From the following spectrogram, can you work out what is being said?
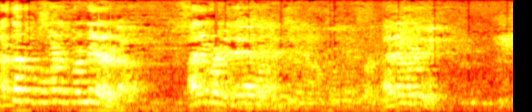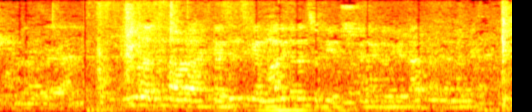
ಅತ್ತ ಬಂದಿರಲ್ಲ ಅರೆ ಮಾಡಿದ್ದೇನೆ ಅರೆ ಮಾರಿದ ಸುದ್ದಿ ಯಾಕಂದ್ರೆ ದಾಖಲೆಗಳಲ್ಲಿ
